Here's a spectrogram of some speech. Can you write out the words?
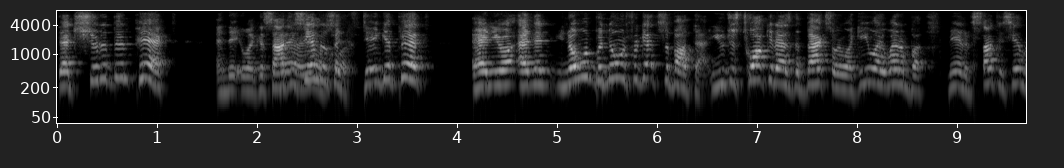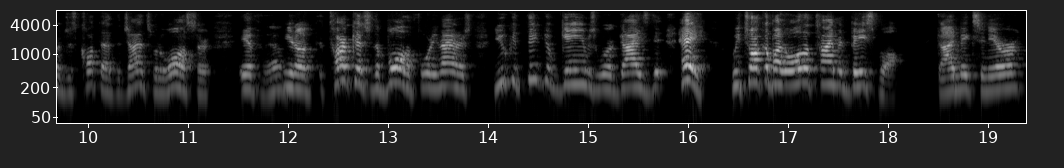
that should have been picked, and they like Asante Yeah, yeah, Samuel said, didn't get picked. And you and then no one, but no one forgets about that. You just talk it as the backstory, like Eli let him. But man, if Asante Samuel just caught that, the Giants would have lost. Or if Yeah. you know Tar catches the ball, the 49ers, you could think of games where guys did. Hey, we talk about all the time in baseball. Guy makes an error.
